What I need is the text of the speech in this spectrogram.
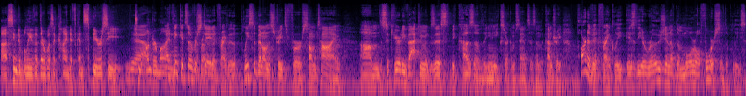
uh, seem to believe that there was a kind of conspiracy yeah, to undermine. I think it's overstated, the frankly. The police have been on the streets for some time. Um, the security vacuum exists because of the unique circumstances in the country. Part of it, frankly, is the erosion of the moral force of the police.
